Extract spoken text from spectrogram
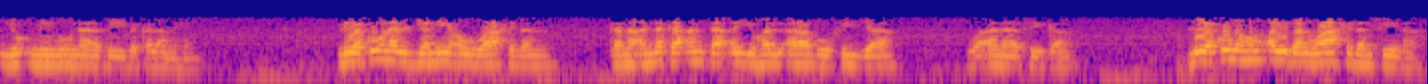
يؤمنون بي بكلامهم. ليكون الجميع واحدا كما أنك أنت أيها الآب في وأنا فيك. ليكونهم أيضا واحدا فينا.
